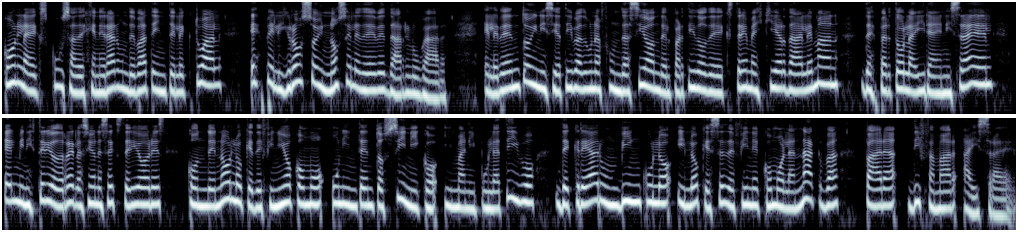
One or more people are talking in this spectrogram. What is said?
con la excusa de generar un debate intelectual es peligroso y no se le debe dar lugar. El evento, iniciativa de una fundación del partido de extrema izquierda alemán, despertó la ira en Israel. El Ministerio de Relaciones Exteriores condenó lo que definió como un intento cínico y manipulativo de crear un vínculo y lo que se define como la Nakba para difamar a Israel.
